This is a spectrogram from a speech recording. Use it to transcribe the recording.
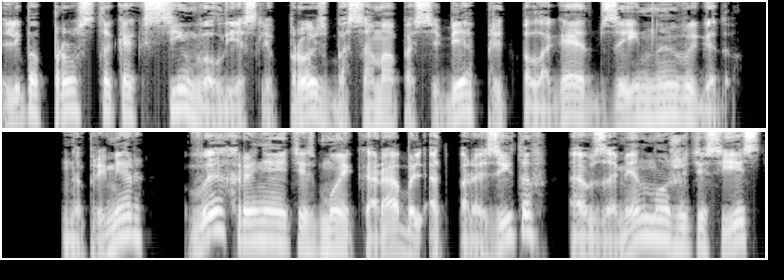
либо просто как символ, если просьба сама по себе предполагает взаимную выгоду. Например, вы охраняете мой корабль от паразитов, а взамен можете съесть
